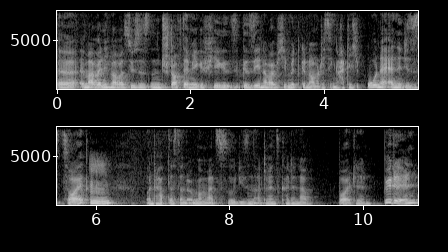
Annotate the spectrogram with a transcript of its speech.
äh, immer, wenn ich mal was Süßes, einen Stoff, der mir gefiel, gesehen habe, habe ich den mitgenommen. Deswegen hatte ich ohne Ende dieses Zeug. Mhm und habe das dann irgendwann mal zu diesen Adventskalender-Beuteln, Büdeln.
